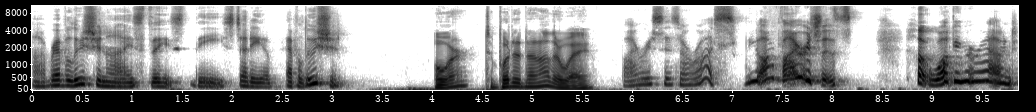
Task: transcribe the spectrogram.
uh, revolutionized the, the study of evolution. Or, to put it another way, viruses are us. We are viruses walking around,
